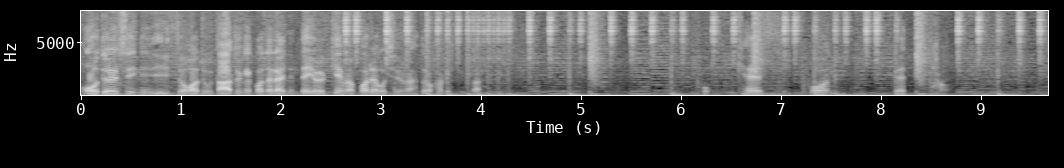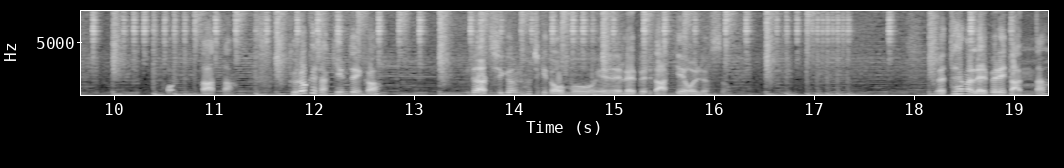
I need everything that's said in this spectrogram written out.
얻을 수 있는 일이 있어가지고 나중에 꺼내려 했는데 10개만 꺼내고 진행을 하도록 하겠습니다. 포켓 스폰 메탕 어 나왔다. 그렇게 잡기 힘들까? 근데 나 지금 솔직히 너무 얘네 레벨이 낮게 걸렸어. 메탕은 레벨이 낮나?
